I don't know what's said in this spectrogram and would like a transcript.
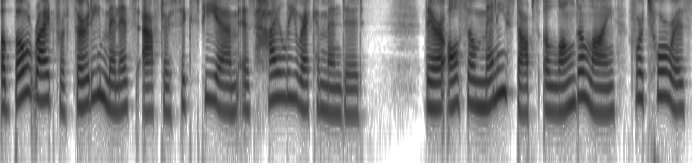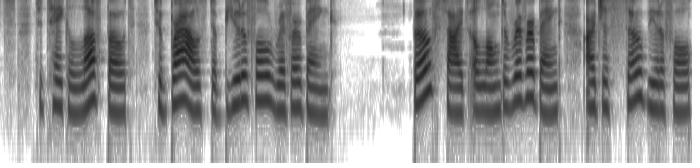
A boat ride for 30 minutes after 6 p.m. is highly recommended. There are also many stops along the line for tourists to take a love boat to browse the beautiful river bank. Both sides along the riverbank are just so beautiful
